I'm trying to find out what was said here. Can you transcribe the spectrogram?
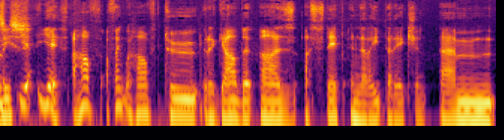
phrases. y- yes, I have. I think we have to regard it as a step in the right direction. Um,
